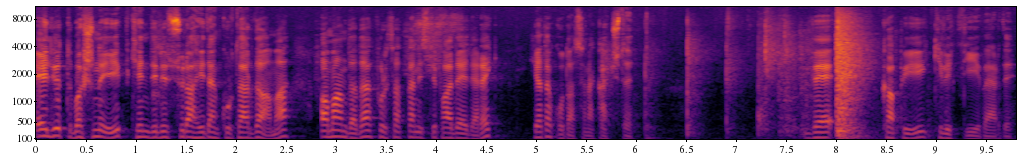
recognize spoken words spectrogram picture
Elliot başını eğip kendini sürahiden kurtardı ama Amanda da fırsattan istifade ederek yatak odasına kaçtı. Ve kapıyı kilitleyiverdi.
